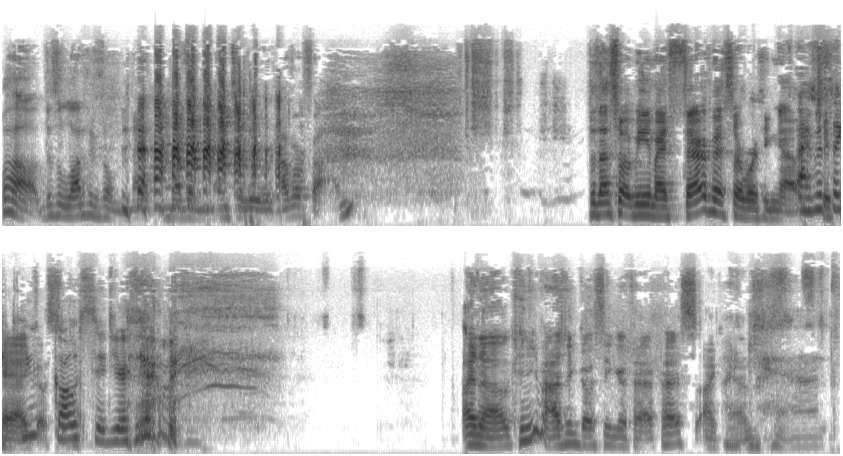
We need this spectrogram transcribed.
Well, there's a lot of things I'll ne- never mentally recover from. But that's what me and my therapist are working out. I was JK, like, you ghosted ghosted your therapist. I know. Can you imagine ghosting your therapist? I I can. can't.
